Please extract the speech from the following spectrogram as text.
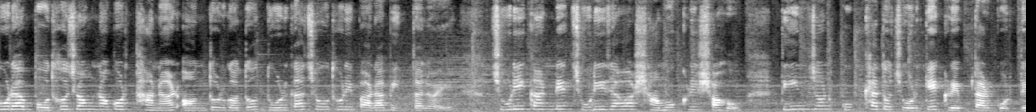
ত্রিপুরা বোধজংনগর থানার অন্তর্গত দুর্গা চৌধুরী পাড়া বিদ্যালয়ে চুরিকাণ্ডে চুরি যাওয়া সামগ্রী সহ তিনজন কুখ্যাত চোরকে গ্রেপ্তার করতে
